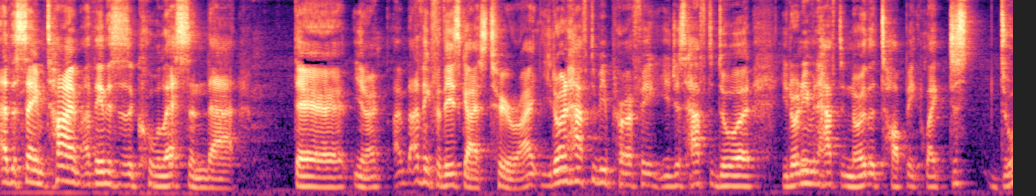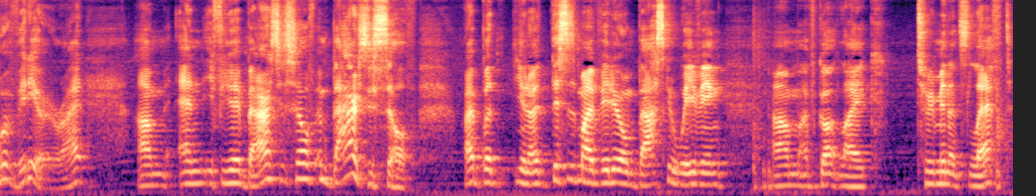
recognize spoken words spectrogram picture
at the same time, I think this is a cool lesson that they're you know I, think for these guys too right? You don't have to be perfect. You just have to do it. You don't even have to know the topic. Like just do a video right? Um, and if you embarrass yourself embarrass yourself right? But you know this is my video on basket weaving. Um, I've got like two minutes left.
